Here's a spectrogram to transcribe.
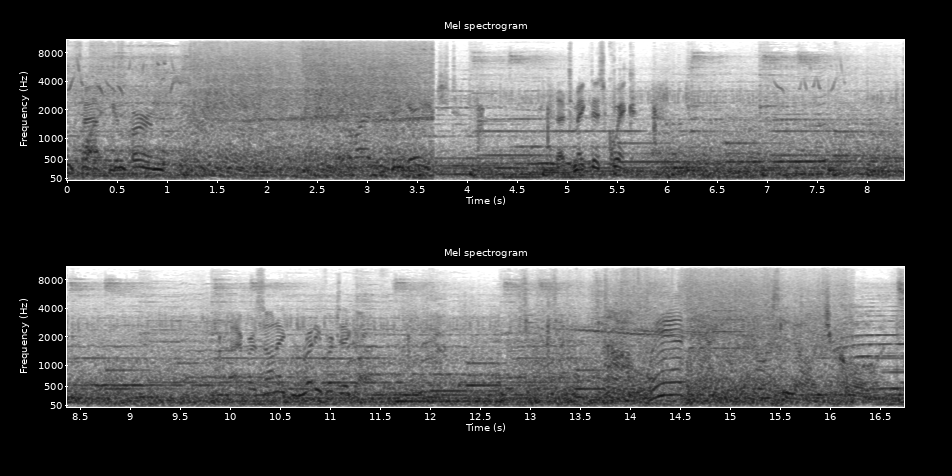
Aurora in confirmed. Stabilizers engaged. Let's make this quick. Hypersonic ready for takeoff. Where did I get those launch codes?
